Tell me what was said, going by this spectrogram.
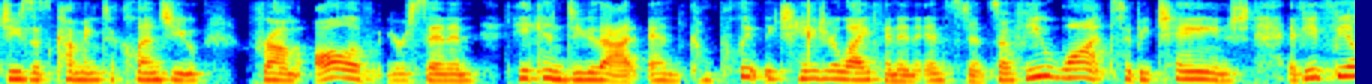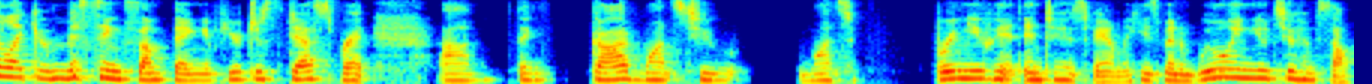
Jesus coming to cleanse you from all of your sin. And he can do that and completely change your life in an instant. So if you want to be changed, if you feel like you're missing something, if you're just desperate, um, then God wants to, wants to bring you into his family. He's been wooing you to himself.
